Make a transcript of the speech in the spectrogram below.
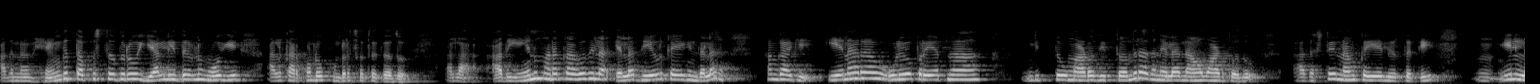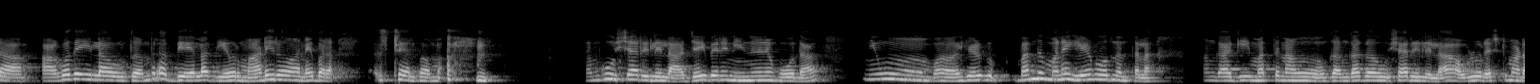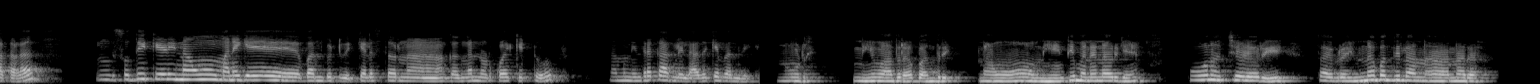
ಅದನ್ನು ಹೆಂಗೆ ತಪ್ಪಿಸ್ತಿದ್ರು ಎಲ್ಲಿದ್ರೂ ಹೋಗಿ ಅಲ್ಲಿ ಕರ್ಕೊಂಡು ಹೋಗಿ ಕುಂಡ್ರಸತೈತೆ ಅದು. ಅಲ್ಲ, ಅದು ಏನು ಮಾಡೋಕ್ಕಾಗೋದಿಲ್ಲ. ಎಲ್ಲ ದೇವ್ರ ಕೈಯಾಗಿಂದಲ್ಲ ಹಾಗಾಗಿ ಏನಾರ ಉಳಿಯೋ ಪ್ರಯತ್ನ ಇತ್ತು, ಮಾಡೋದಿತ್ತು ಅಂದ್ರೆ ಅದನ್ನೆಲ್ಲ ನಾವು ಮಾಡ್ಬೋದು. ಅದಷ್ಟೇ ನಮ್ಮ ಕೈಯಲ್ಲಿ ಇರ್ತೈತಿ. ಇಲ್ಲ, ಆಗೋದೇ ಇಲ್ಲ ಅವ್ರದ್ದು ಅಂದ್ರೆ ಅದು ಎಲ್ಲ ದೇವ್ರು ಮಾಡಿರೋ ಅನೇ ಬರ ಅಷ್ಟೇ ಅಲ್ವಾ ಅಮ್ಮ? ನಮಗೂ ಹುಷಾರಿರ್ಲಿಲ್ಲ. ಅಜಯ್ ಬೇರೆ ನಿನ್ನೆ ಹೋದ. ನೀವು ಬ ಬಂದು ಮನೆಗೆ ಹೇಳಿ ಹೋದ್ನಂತಲ್ಲ ಹಂಗಾಗಿ ಮತ್ತೆ ನಾವು ಗಂಗಾಗ ಹುಷಾರಿರ್ಲಿಲ್ಲ ಅವಳು ರೆಸ್ಟ್ ಮಾಡತ್ತಾಳೆ. ಹಿಂಗೆ ಸುದ್ದಿ ಕೇಳಿ ನಾವು ಮನೆಗೆ ಬಂದ್ಬಿಟ್ವಿ ಕೆಲಸದವ್ರನ್ನ ಗಂಗನ ನೋಡ್ಕೊಳಕ್ಕಿಟ್ಟು ನಮ್ಗೆ ನಿಂದ್ರಕ್ಕಾಗಲಿಲ್ಲ ಅದಕ್ಕೆ ಬಂದ್ವಿ. ನೋಡ್ರಿ ನೀವಾದ್ರೆ ಬಂದ್ರಿ. ನಾವು ಅವ್ನ ಹೆಂಡತಿ ಮನೆಯವ್ರಿಗೆ ಫೋನ್ ಹಚ್ಚಿ ಹೇಳೇವ್ರಿ. ಸಾಹೇಬ್ರ ಇನ್ನೂ ಬಂದಿಲ್ಲ ಅನ್ನ ಅನ್ನಾರ?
